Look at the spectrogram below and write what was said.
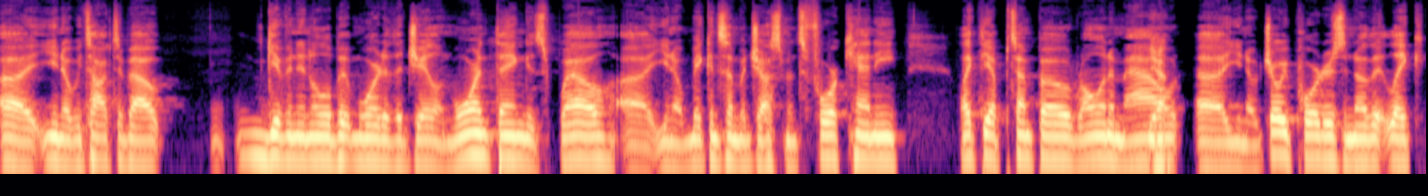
uh, you know we talked about giving in a little bit more to the Jaylen Warren thing as well. Uh, you know, making some adjustments for Kenny, like the up tempo, rolling him out. Uh, you know, Joey Porter's another like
